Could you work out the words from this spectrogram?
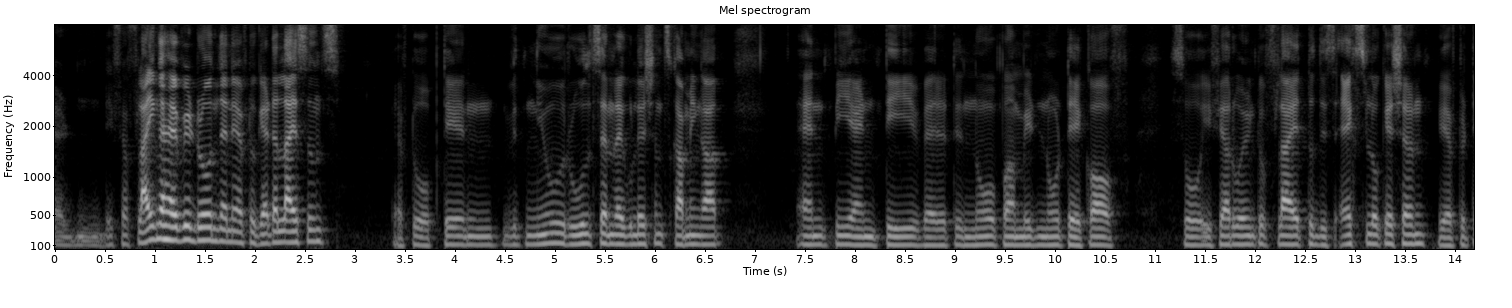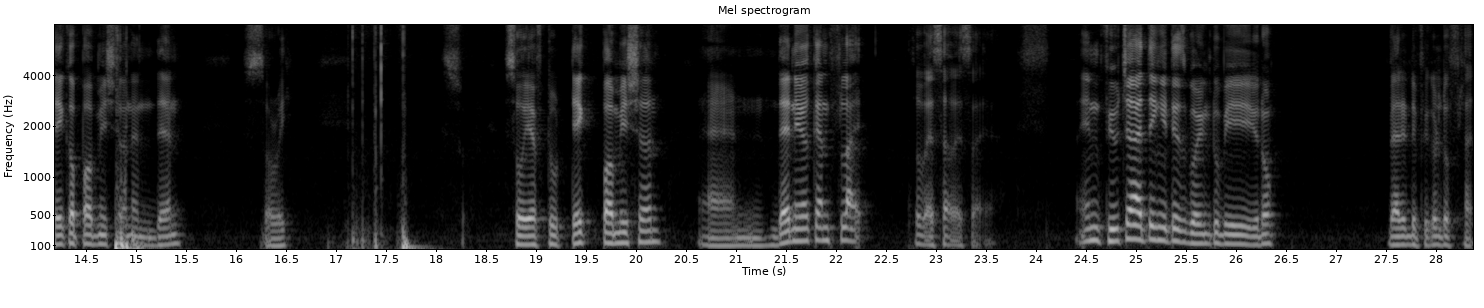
and if you're flying a heavy drone then you have to get a license you have to obtain with new rules and regulations coming up npnt where it is no permit no takeoff So if you are going to fly to this x location you have to take a permission and then sorry so, so you have to take permission and then you can fly so वैसा वैसा है in future i think it is going to be you know very difficult to fly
